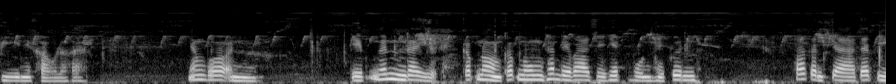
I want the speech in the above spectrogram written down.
ปีนี่เขาแล้วค่ะ ยังบ่อันเก็บเงินได้กับน้องกับนุงท่านได้ว่าสิเฮ็ดบุญให้เพิ่นพากันจ่าแต่ปี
